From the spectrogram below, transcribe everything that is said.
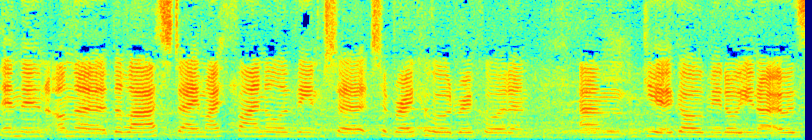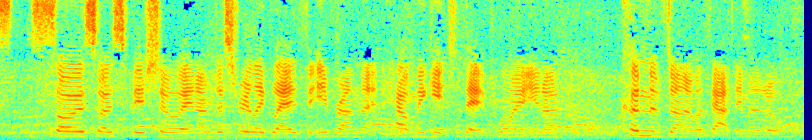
and then on the, the last day, my final event to, to break a world record and um, get a gold medal, you know, it was so, so special, and I'm just really glad for everyone that helped me get to that point, you know. Couldn't have done it without them at all.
